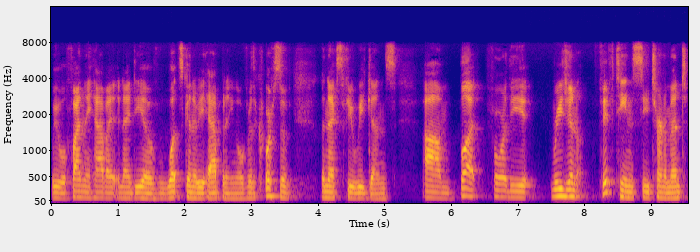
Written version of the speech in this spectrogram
we will finally have a, an idea of what's going to be happening over the course of the next few weekends. Um, but for the Region 15C tournament,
